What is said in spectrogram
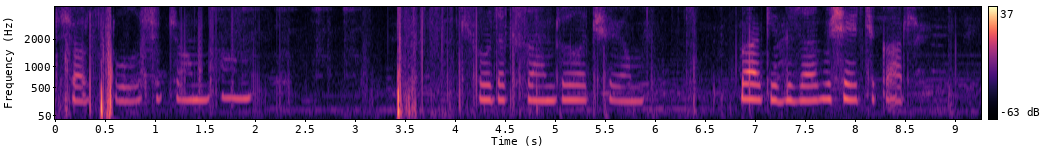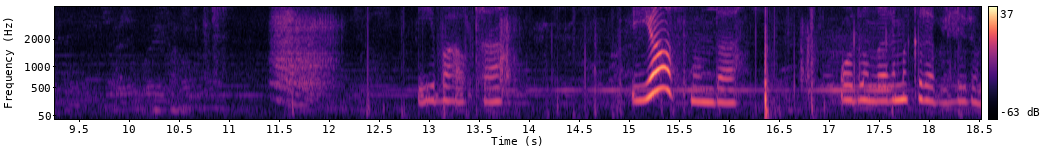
Dışarıda dolaşacağım ben. Şuradaki sandığı açıyorum. Belki güzel bir şey çıkar. İyi balta. İyi aslında. Odunlarımı kırabilirim.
